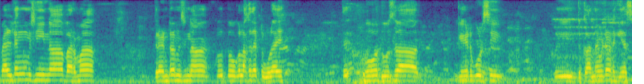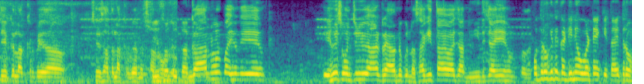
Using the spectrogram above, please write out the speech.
ਵੈਲਡਿੰਗ ਮਸ਼ੀਨਾਂ ਵਰਮਾ ਗ੍ਰਾਈਂਡਰ ਮਸ਼ੀਨਾਂ ਕੋਈ 2 ਲੱਖ ਦਾ ਟੂਲ ਆ ਇਹ। ਤੇ ਹੋਰ ਦੂਸਰਾ ਗੇਟ ਬੋਰਡ ਸੀ ਕੋਈ ਦੁਕਾਨਾਂ ਵੀ ਢੱਟ ਗਈਆਂ ਸੀ 1 ਲੱਖ ਰੁਪਏ ਦਾ 6-7 ਲੱਖ ਰੁਪਏ ਦਾ ਨੁਕਸਾਨ ਹੋ ਗਿਆ। ਕਾਰਨ ਹੁਣ ਭਾਈ ਹੁਣ ਇਹ ਇਹੋ ਹੀ ਸੋਚ ਵੀ ਆ ਡਰਾਈਵਰ ਨੇ ਕੋਈ ਨਸ਼ਾ ਕੀਤਾ ਹੋਇਆ ਜਾਂ ਨੀਂਦ ਚ ਆਏ ਹੁਣ ਪਤਾ। ਉਧਰੋਂ ਕਿਤੇ ਗੱਡੀ ਨੇ ਓਵਰਟੇਕ ਕੀਤਾ ਇਧਰੋਂ।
